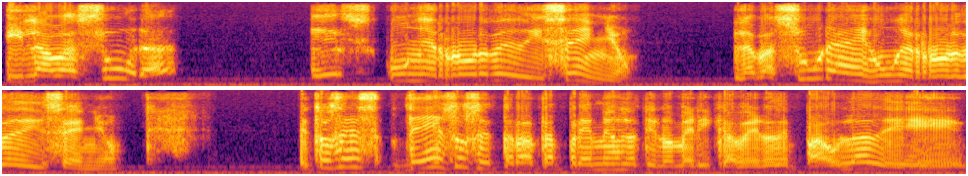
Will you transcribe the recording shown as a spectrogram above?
Y la basura es un error de diseño. La basura es un error de diseño. Entonces, de eso se trata Premios Latinoamérica Verde, Paula, de,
